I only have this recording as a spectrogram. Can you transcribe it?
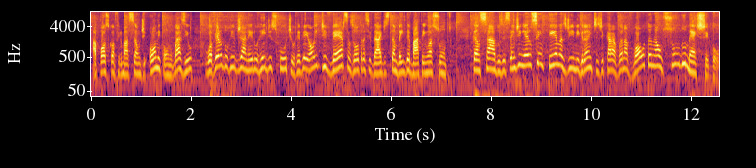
Após confirmação de Omicron no Brasil, o governo do Rio de Janeiro rediscute o Réveillon e diversas outras cidades também debatem o assunto. Cansados e sem dinheiro, centenas de imigrantes de caravana voltam ao sul do México.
